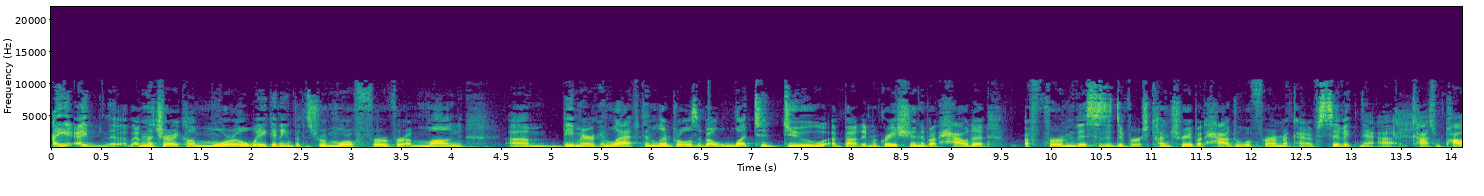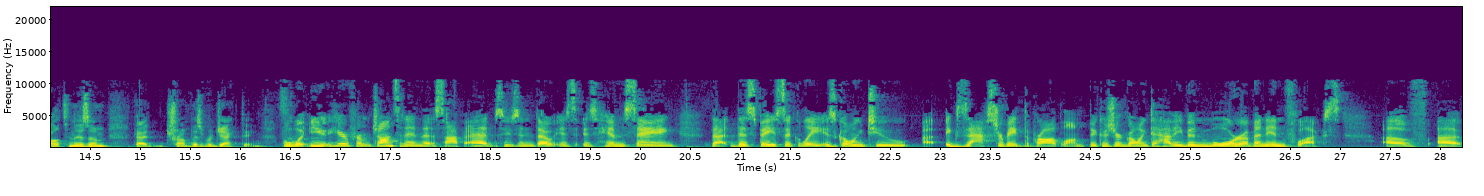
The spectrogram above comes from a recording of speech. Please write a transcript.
I, am not sure I call it moral awakening, but this sort of moral fervor among um, the American left and liberals about what to do about immigration, about how to affirm this as a diverse country, about how to affirm a kind of civic uh, cosmopolitanism that Trump is rejecting. But what you hear from Johnson in this op-ed, Susan, though, is is him saying that this basically is going to uh, exacerbate the problem because you're going to have even more of an influx of uh,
